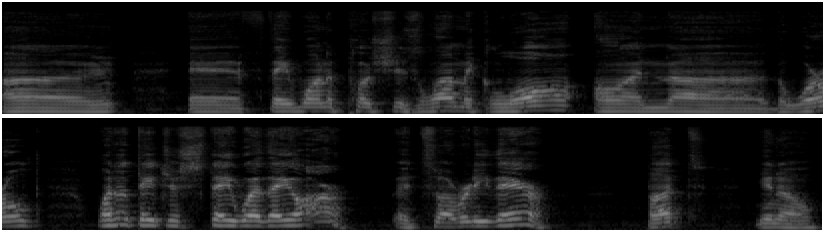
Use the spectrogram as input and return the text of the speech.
Uh, if they want to push Islamic law on uh, the world, why don't they just stay where they are? It's already there. But, you know,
